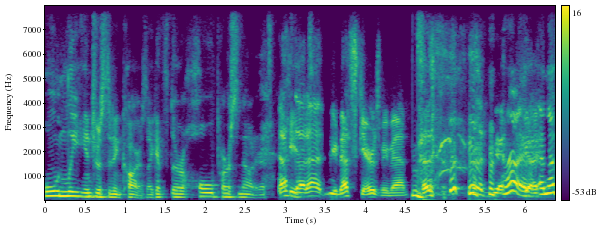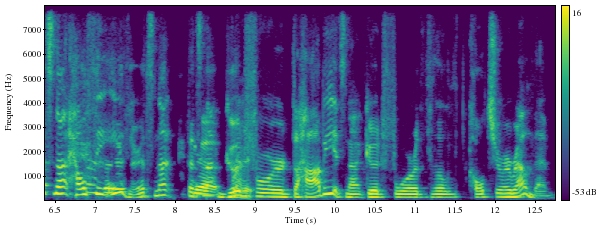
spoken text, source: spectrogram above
only interested in cars. Like it's their whole personality. That's that, that, dude, that scares me man. Yeah, right yeah. and that's not healthy either. It's not that's yeah, not good right. for the hobby. It's not good for the culture around them.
